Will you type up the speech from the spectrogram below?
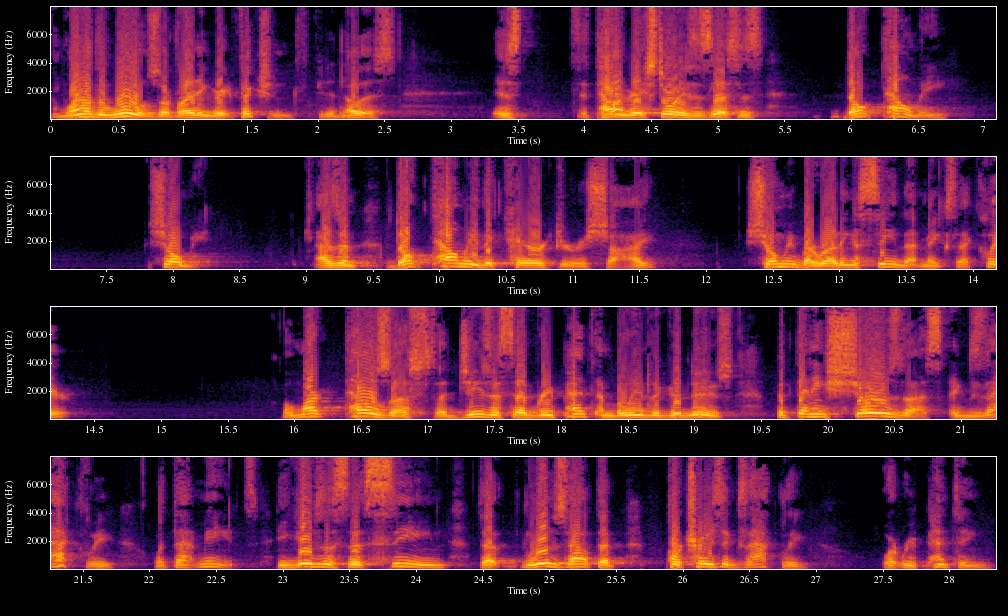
One of the rules of writing great fiction, if you didn't know this, is telling great stories is this, is don't tell me, show me. As in, don't tell me the character is shy. Show me by writing a scene that makes that clear. Well, Mark tells us that Jesus said, repent and believe the good news. But then he shows us exactly what that means. He gives us that scene that lives out, that portrays exactly what repenting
